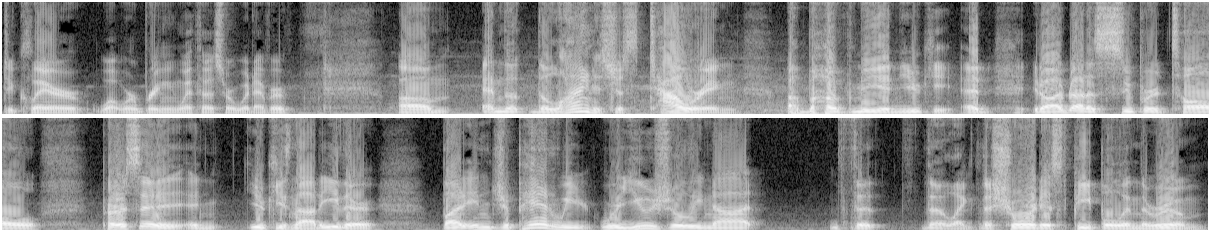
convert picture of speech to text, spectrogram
declare what we're bringing with us or whatever. Um, and the the line is just towering above me and Yuki. And you know, I'm not a super tall person, and Yuki's not either. But in Japan, we we're usually not the the like the shortest people in the room.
